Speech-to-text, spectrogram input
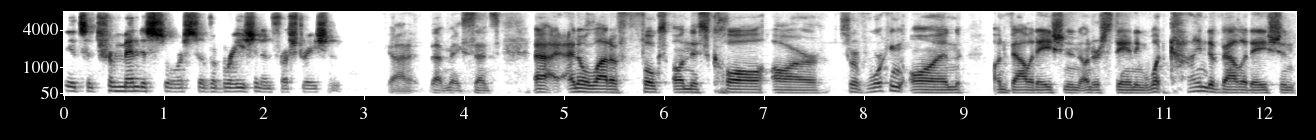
it's a tremendous source of abrasion and frustration Got it. That makes sense. Uh, I know a lot of folks on this call are sort of working on on validation and understanding what kind of validation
